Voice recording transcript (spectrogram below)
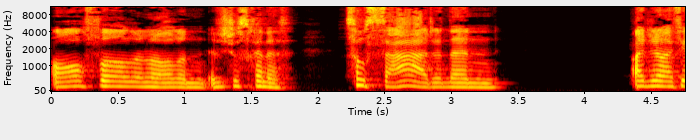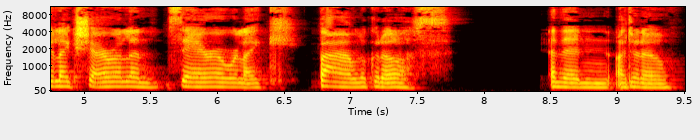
awful and all. And it was just kind of so sad. And then I don't know. I feel like Cheryl and Sarah were like, bam, look at us. And then I don't know.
